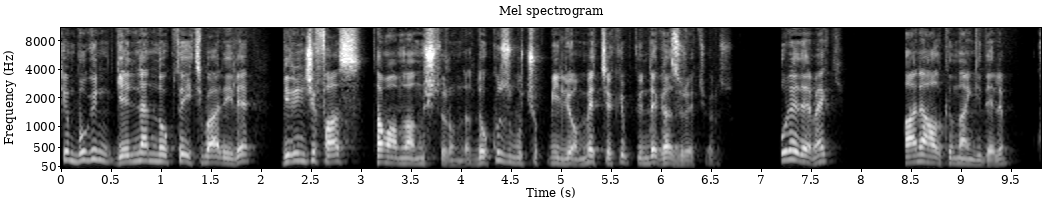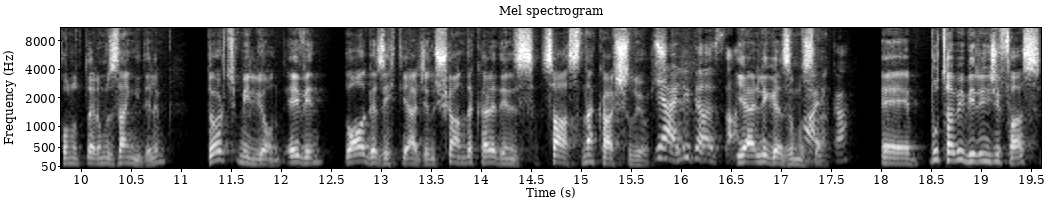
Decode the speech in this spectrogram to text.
Şimdi bugün gelinen nokta itibariyle birinci faz tamamlanmış durumda. 9,5 milyon metreküp günde gaz üretiyoruz. Bu ne demek? Hane halkından gidelim, konutlarımızdan gidelim. 4 milyon evin doğal gaz ihtiyacını şu anda Karadeniz sahasından karşılıyoruz. Yerli gazdan. Yerli gazımızla. Harika. Ee, bu tabii birinci faz.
